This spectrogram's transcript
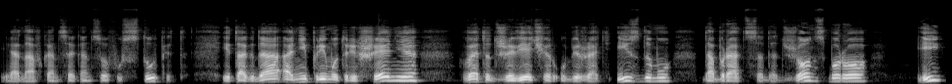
и она в конце концов уступит, и тогда они примут решение в этот же вечер убежать из дому, добраться до Джонсборо и...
